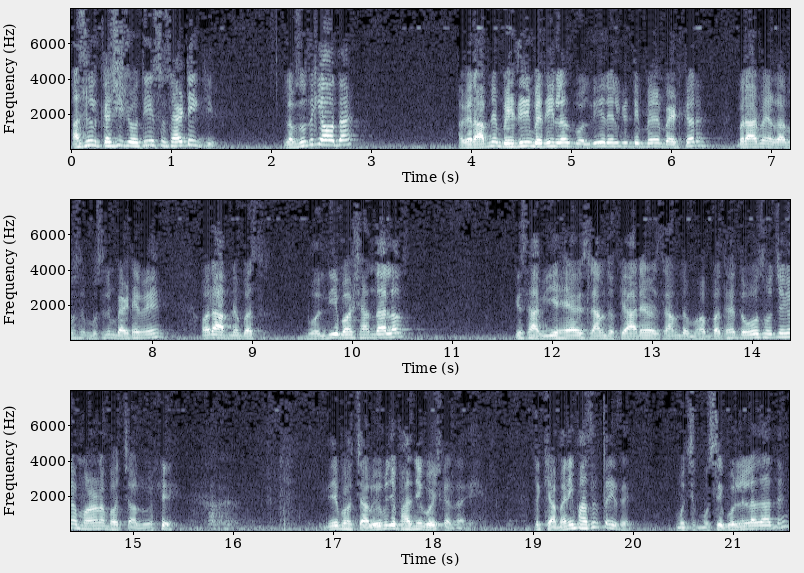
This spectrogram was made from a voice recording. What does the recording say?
اصل کشش ہوتی ہے سوسائٹی کی۔ لفظوں سے کیا ہوتا ہے؟ اگر آپ نے بہترین بہترین لفظ بول دیے، ریل کے ڈبے میں بیٹھ کر برار میں مسلم بیٹھے ہوئے اور آپ نے بس بول دیے، بہت شاندار لفظ۔ کہ صاحب یہ ہے، اسلام تو پیار ہے اور اسلام تو محبت ہے، تو وہ سوچے گا مولانا بہت چالو ہے۔ یہ بہت چالو ہے، مجھے پھانسنے کی کوشش کر رہا ہے۔ تو کیا میں نہیں پھانس سکتا اسے؟ مجھ مجھ سے بولنے لگ جاتے ہیں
